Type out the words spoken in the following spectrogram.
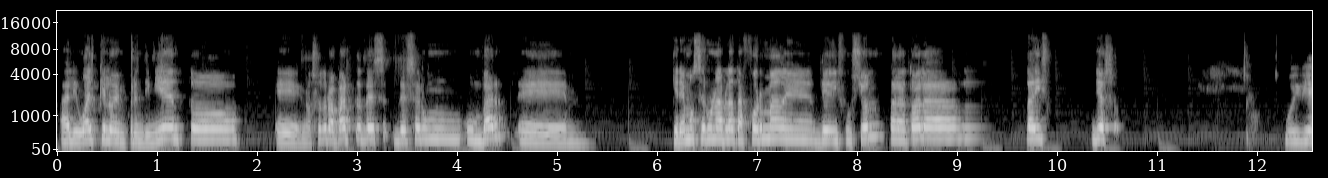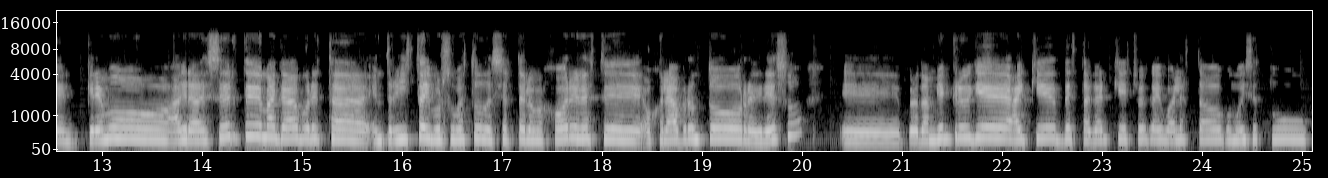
al igual que los emprendimientos. Eh, nosotros, aparte de, ser un, bar, eh, queremos ser una plataforma de, difusión para toda la, la. Muy bien, queremos agradecerte, Maca, por esta entrevista y por supuesto desearte lo mejor en este, ojalá pronto regreso. Eh, pero también creo que hay que destacar que Chueca igual ha estado, como dices tú,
